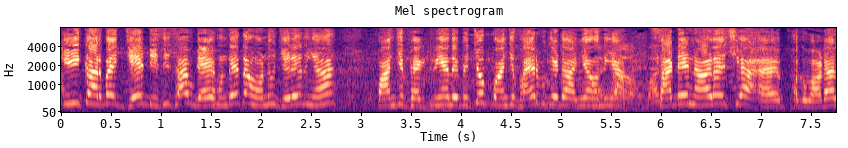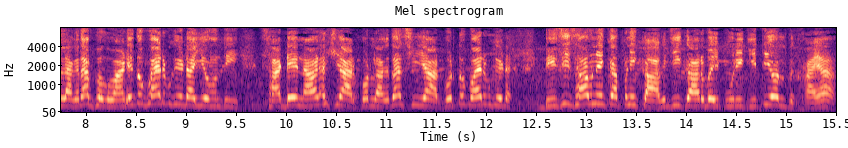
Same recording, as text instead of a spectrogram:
ਕੀ ਕਾਰਵਾਈ ਜੇ ਡੀਸੀ ਸਾਹਿਬ ਗਏ ਹੁੰਦੇ ਤਾਂ ਹੁਣ ਨੂੰ ਜ਼ਿਲ੍ਹੇ ਦੀਆਂ ਪੰਜ ਫੈਕਟਰੀਆਂ ਦੇ ਵਿੱਚੋਂ ਪੰਜ ਫਾਇਰ ਬ੍ਰਿਗੇਡ ਆਈਆਂ ਹੁੰਦੀਆਂ। ਸਾਡੇ ਨਾਲ ਹੁਸ਼ਿਆ- ਫਗਵਾੜਾ ਲੱਗਦਾ, ਫਗਵਾੜੇ ਤੋਂ ਫਾਇਰ ਬ੍ਰਿਗੇਡ ਆਈ ਹੁੰਦੀ। ਸਾਡੇ ਨਾਲ ਹੁਸ਼ਿਆਰਪੁਰ ਲੱਗਦਾ, ਹੁਸ਼ਿਆਰਪੁਰ ਤੋਂ ਫਾਇਰ ਬ੍ਰਿਗੇਡ। ਡੀਸੀ ਸਾਹਿਬ ਨੇ ਇੱਕ ਆਪਣੀ ਕਾਗਜ਼ੀ ਕਾਰਵਾਈ ਪੂਰੀ ਕੀਤੀ ਔਰ ਦਿਖਾਇਆ।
